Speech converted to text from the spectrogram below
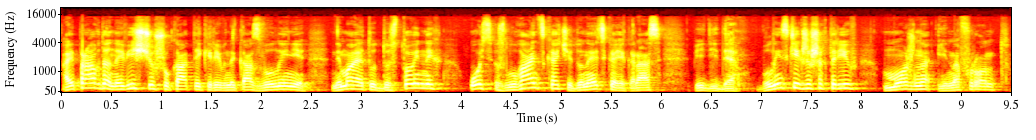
А й правда, навіщо шукати керівника з Волині? Немає тут достойних. Ось з Луганська чи Донецька якраз підійде. Волинських же шахтарів можна і на фронт.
